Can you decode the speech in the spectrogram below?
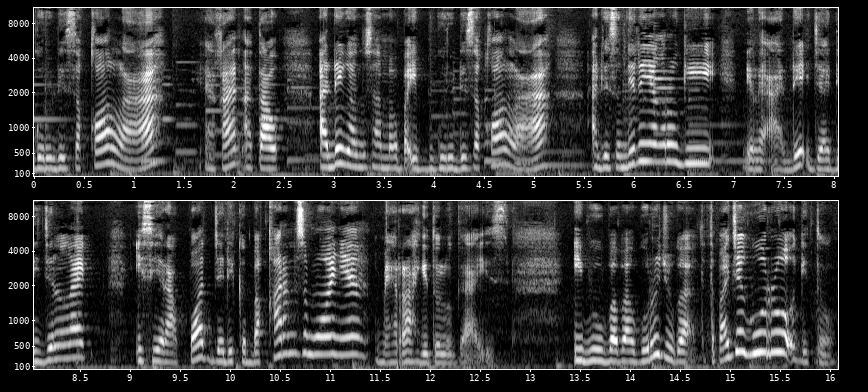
guru di sekolah ya kan? Atau ada yang nurut sama bapak ibu guru di sekolah ada sendiri yang rugi. Nilai adik jadi jelek isi rapot jadi kebakaran semuanya. Merah gitu loh guys. Ibu bapak guru juga tetap aja guru gitu.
